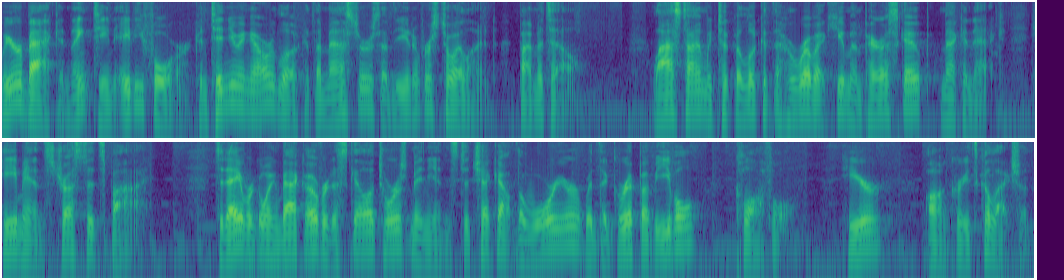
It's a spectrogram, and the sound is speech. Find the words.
We are back in 1984, continuing our look at the Masters of the Universe toy line by Mattel. Last time we took a look at the heroic human periscope, Mekaneck, He-Man's trusted spy. Today we're going back over to Skeletor's minions to check out the warrior with the grip of evil, Clawful, here on Kreed's Collection.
